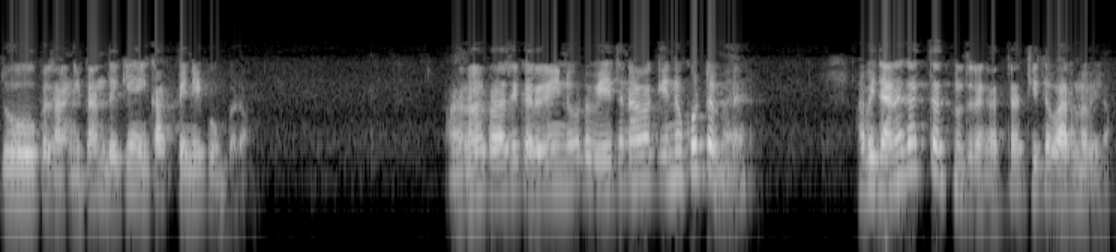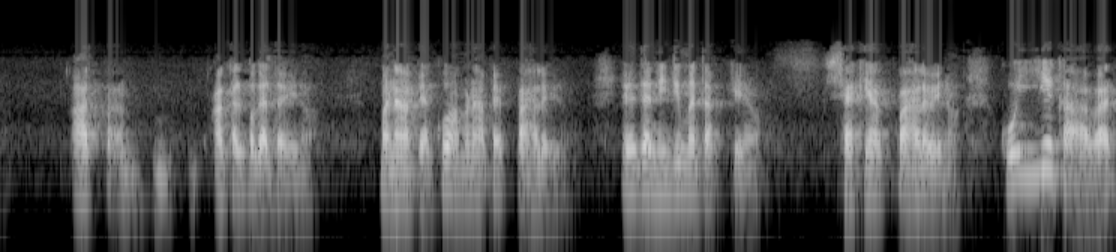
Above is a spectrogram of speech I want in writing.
දෝප සංහිතං දෙකෙන් එකක් පෙනේ පුඹරනවා. ආනාපානසි කරගෙන ඉන්නකොට වේදනාවක් එනකොටම අපි දැනගත්තත් නොදැනගත්තත් හිත වර්ණ වෙනවා. ආකල්පගත වෙනවා. මනාපයක් හෝ අමනාපයක් පහළ වෙනවා. එනද නිදිමතක් එනවා. සැකයක් පහළ වෙනවා. කොයි එකාවත්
